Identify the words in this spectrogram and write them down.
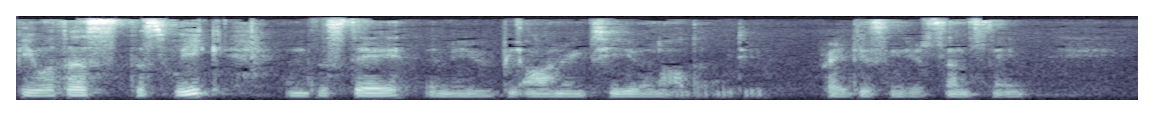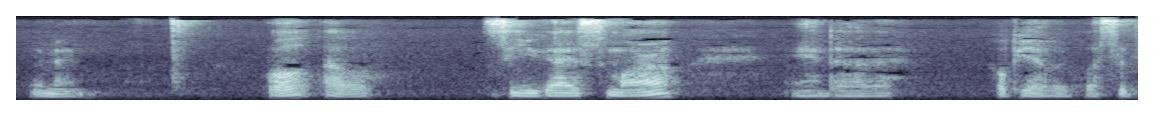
Be with us this week and this day, and may we be honoring to you in all that we do. Pray these in your son's name. Amen. Well, I'll see you guys tomorrow, and uh, hope you have a blessed day.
